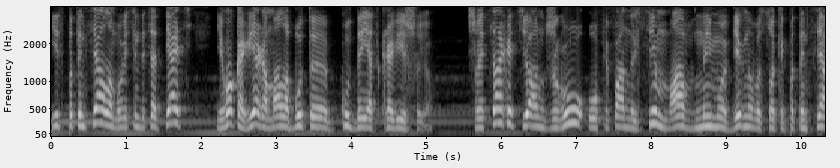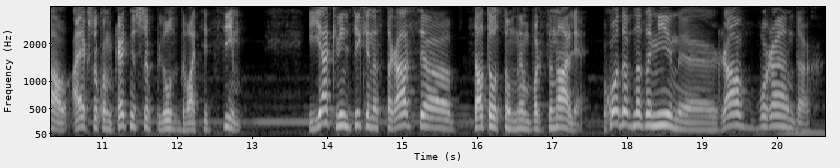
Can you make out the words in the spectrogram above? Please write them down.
із потенціалом у 85 його кар'єра мала бути куди яскравішою. Швейцарець Юан Джру у FIFA 07 мав неймовірно високий потенціал, а якщо конкретніше, плюс 27. І як він тільки не старався стати основним в арсеналі. Виходив на заміни, грав в орендах,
